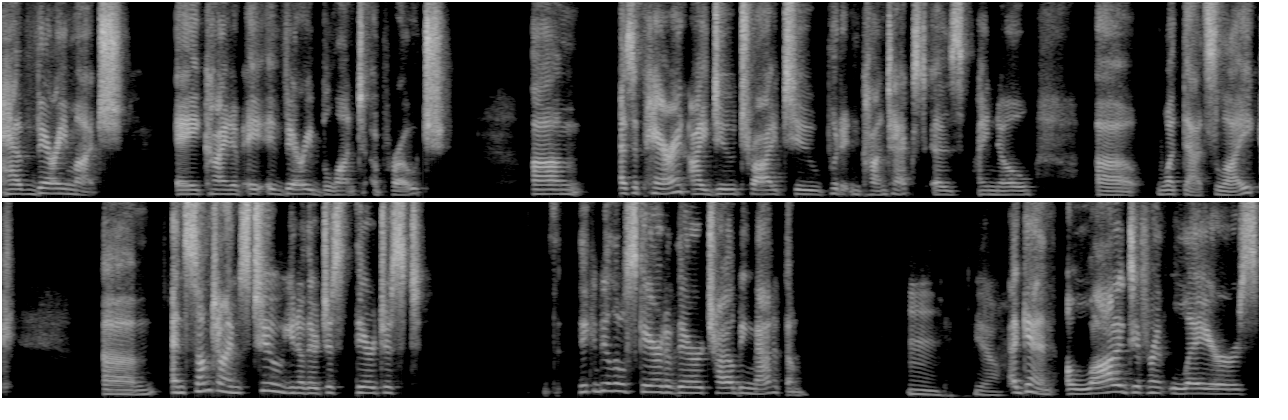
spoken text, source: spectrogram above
have very much a kind of a, a very blunt approach. Um, as a parent, I do try to put it in context as I know uh, what that's like. Um, and sometimes too, you know, they're just, they're just, they can be a little scared of their child being mad at them. Mm, yeah. Again, a lot of different layers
